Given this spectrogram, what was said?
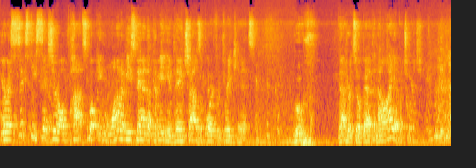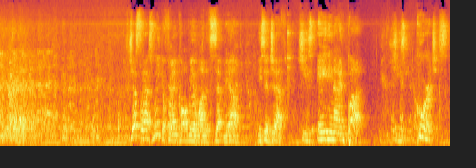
you're a 66-year-old pot-smoking wannabe stand-up comedian paying child support for three kids. Oof, that hurt so bad that now I have a twitch. Just last week, a friend called me and wanted to set me up. He said, Jeff, she's 89, but she's gorgeous,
